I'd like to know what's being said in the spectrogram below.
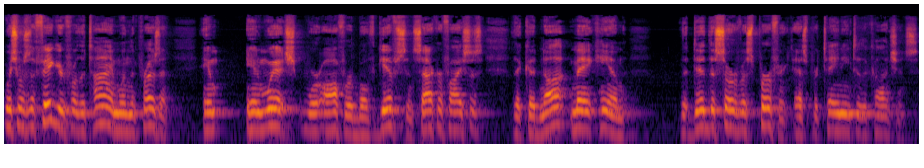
which was a figure for the time when the present, in, in which were offered both gifts and sacrifices that could not make him that did the service perfect as pertaining to the conscience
